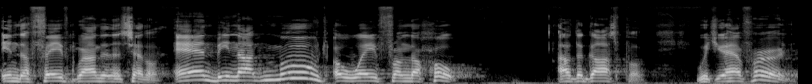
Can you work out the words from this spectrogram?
in the faith grounded and settled, and be not moved away from the hope of the gospel, which you have heard,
